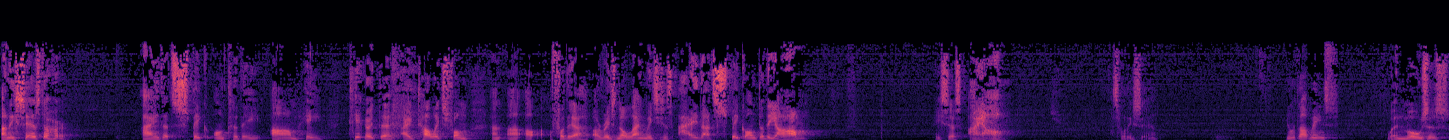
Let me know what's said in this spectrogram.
And he says to her, I that speak unto thee am he. Take out the italics from uh, uh, for the original language. He says, I that speak unto thee am. He says, I am. That's what he said. You know what that means? When Moses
